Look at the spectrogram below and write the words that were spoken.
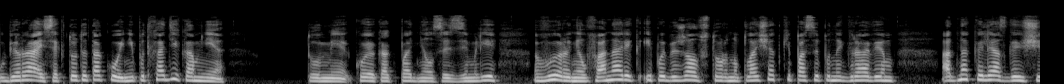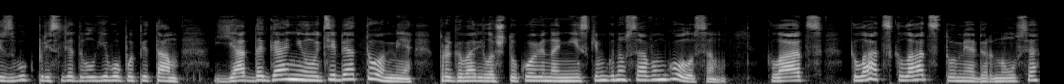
Убирайся! Кто ты такой? Не подходи ко мне!» Томми кое-как поднялся с земли, выронил фонарик и побежал в сторону площадки, посыпанной гравием, Однако лязгающий звук преследовал его по пятам. «Я догоню тебя, Томми!» — проговорила штуковина низким гнусавым голосом. «Клац! Клац! Клац!» — Томми обернулся.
